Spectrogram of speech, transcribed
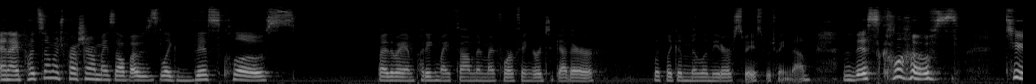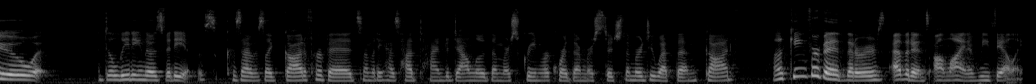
And I put so much pressure on myself. I was like this close. By the way, I'm putting my thumb and my forefinger together with like a millimeter of space between them, this close to deleting those videos because I was like, God forbid somebody has had time to download them or screen record them or stitch them or duet them. God fucking forbid that there's evidence online of me failing.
